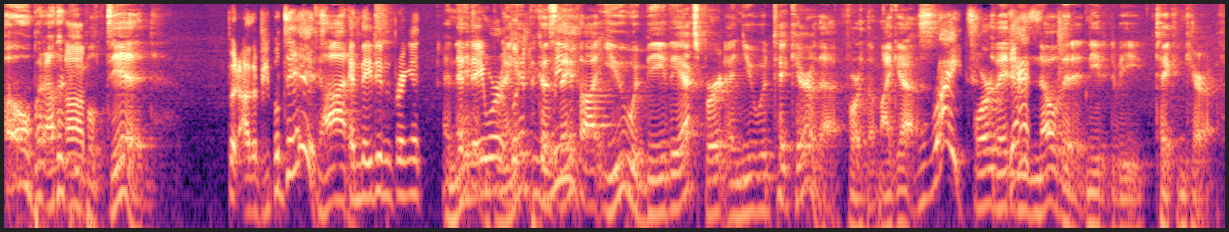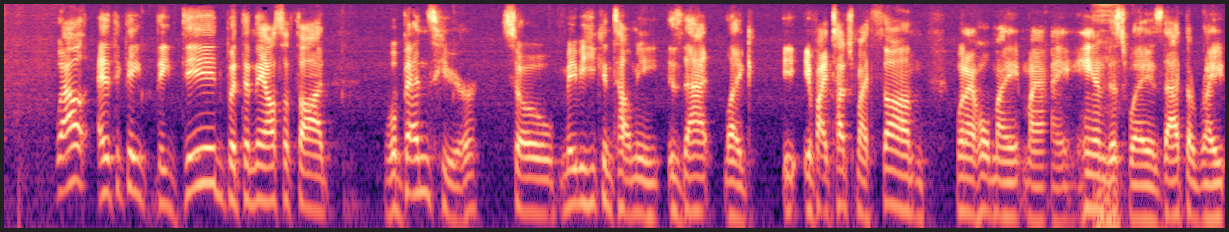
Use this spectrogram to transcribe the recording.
Oh, but other Um, people did, but other people did, Got and they didn't bring it, and they, didn't were bring looking it because they thought you would be the expert and you would take care of that for them. I guess. Right. Or they didn't know that it needed to be taken care of. Well, I think they they did, but then they also thought, well, Ben's here, so maybe he can tell me is that like if I touch my thumb when I hold my my hand this way, is that the right?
